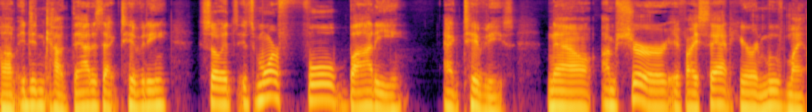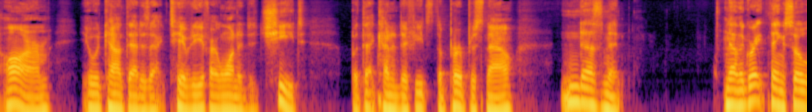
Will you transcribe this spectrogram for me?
um, it didn't count that as activity. So it's it's more full body activities. Now I'm sure if I sat here and moved my arm, it would count that as activity if I wanted to cheat. But that kind of defeats the purpose now, doesn't it? Now the great thing, so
